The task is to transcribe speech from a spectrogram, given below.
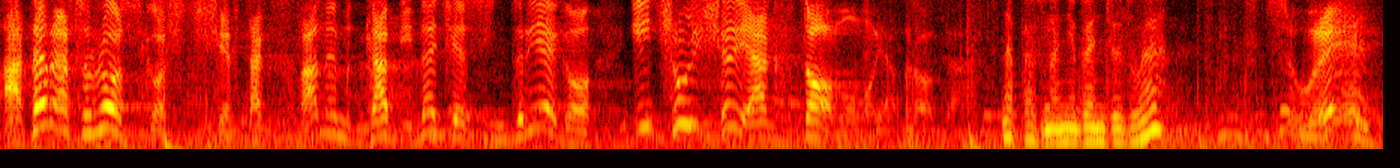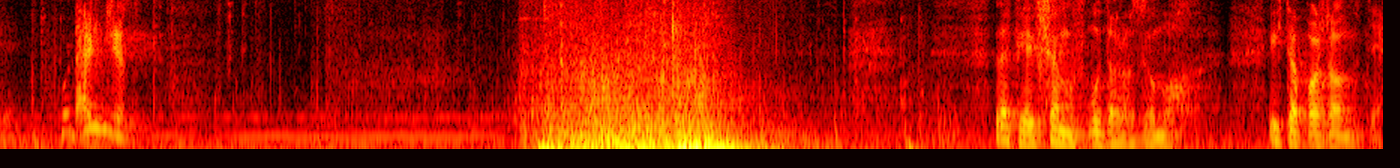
A teraz rozgość się w tak zwanym gabinecie Sindriego i czuj się jak w domu, moja droga. Na pewno nie będzie zły? Zły? Będzie... Lepiej przemów mu do rozumu. I to porządnie.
